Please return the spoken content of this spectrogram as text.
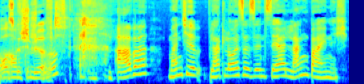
ausgeschlürft. Aber manche Blattläuse sind sehr langbeinig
